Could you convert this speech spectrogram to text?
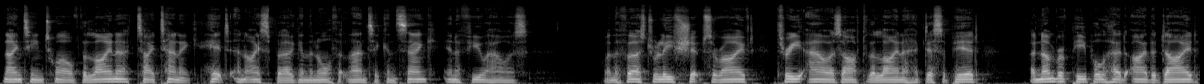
1912, the liner Titanic hit an iceberg in the North Atlantic and sank in a few hours. When the first relief ships arrived, three hours after the liner had disappeared, a number of people had either died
